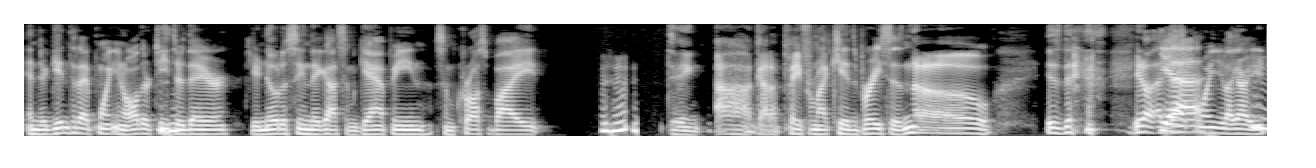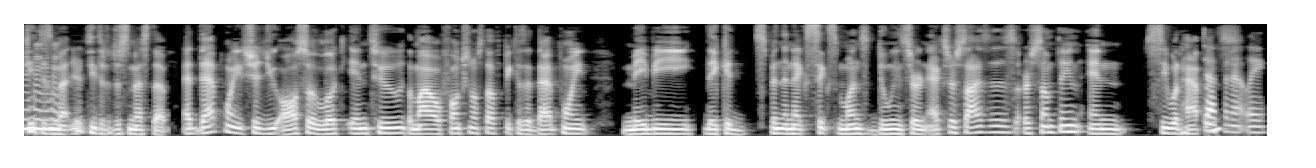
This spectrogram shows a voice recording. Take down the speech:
and they're getting to that point you know all their teeth mm-hmm. are there you're noticing they got some gapping some cross bite mm-hmm. think, ah, gotta pay for my kids' braces. No. Is there, you know, at Yeah. that point, you're like, all right, your teeth is me- your teeth are just messed up. At that point, should you also look into the myofunctional stuff? Because at that point, maybe they could spend the next six months doing certain exercises or something and see what happens. Definitely.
